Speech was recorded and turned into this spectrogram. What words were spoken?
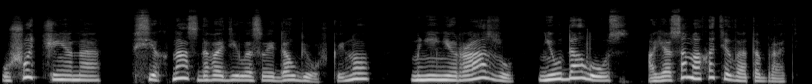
Уж очень она всех нас доводила своей долбежкой, но мне ни разу не удалось, а я сама хотела отобрать,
